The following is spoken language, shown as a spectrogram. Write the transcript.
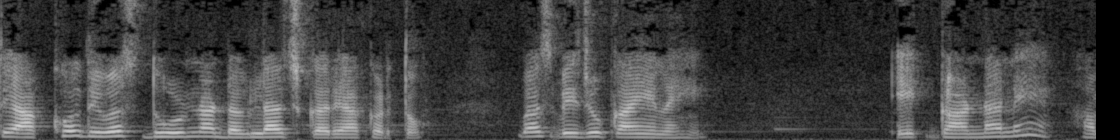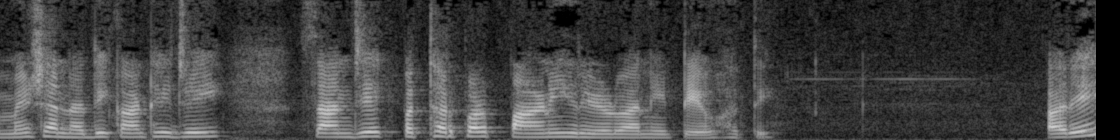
તે આખો દિવસ ધૂળના ડગલા જ કર્યા કરતો. બસ બીજું કંઈ નહીં. એક ગાંડાને હંમેશા નદી કાંઠે જઈ સાંજે એક પથ્થર પર પાણી રેડવાની ટેવ હતી. અરે,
